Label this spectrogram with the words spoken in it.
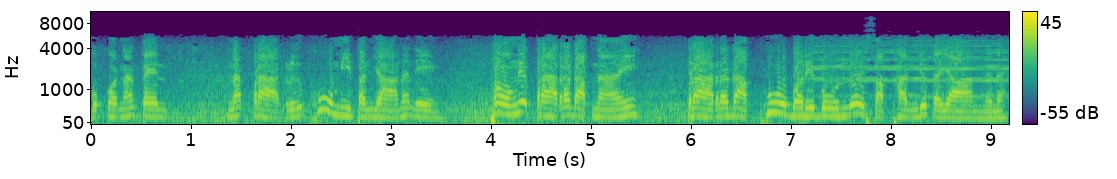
บุคคลนั้นเป็นนักปราชญ์หรือผู้มีปัญญานั่นเอง พระองค์เนี่ยปราชญ์ระดับไหน ปราชญ์ระดับผู้บริบูรณ์ด้วยสัพพัญยุตยานเนี่ยนะ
